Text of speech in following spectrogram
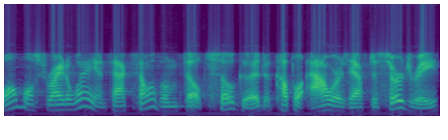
almost right away. In fact, some of them felt so good a couple hours after surgery,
